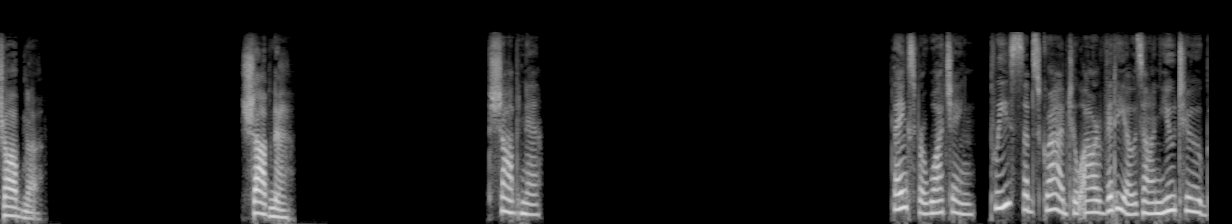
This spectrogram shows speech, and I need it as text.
Shabna. Shabna. Shabna. Thanks for watching. Please subscribe to our videos on YouTube.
